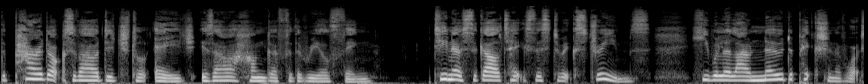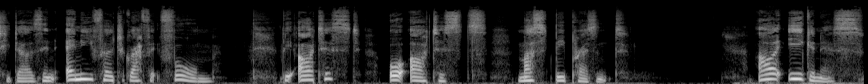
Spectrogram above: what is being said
The paradox of our digital age is our hunger for the real thing. Tino Sehgal takes this to extremes. He will allow no depiction of what he does in any photographic form. The artist or artists must be present. Our eagerness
